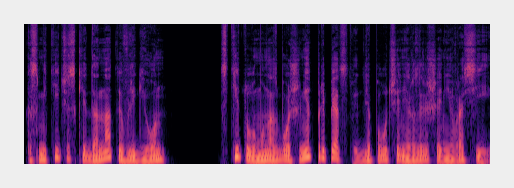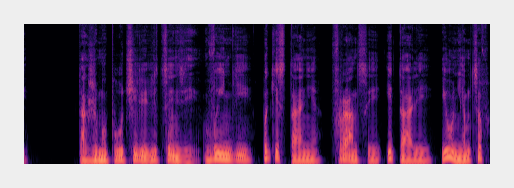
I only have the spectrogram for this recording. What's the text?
косметические донаты в Легион. С титулом у нас больше нет препятствий для получения разрешения в России. Также мы получили лицензии в Индии, Пакистане, Франции, Италии и у немцев.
